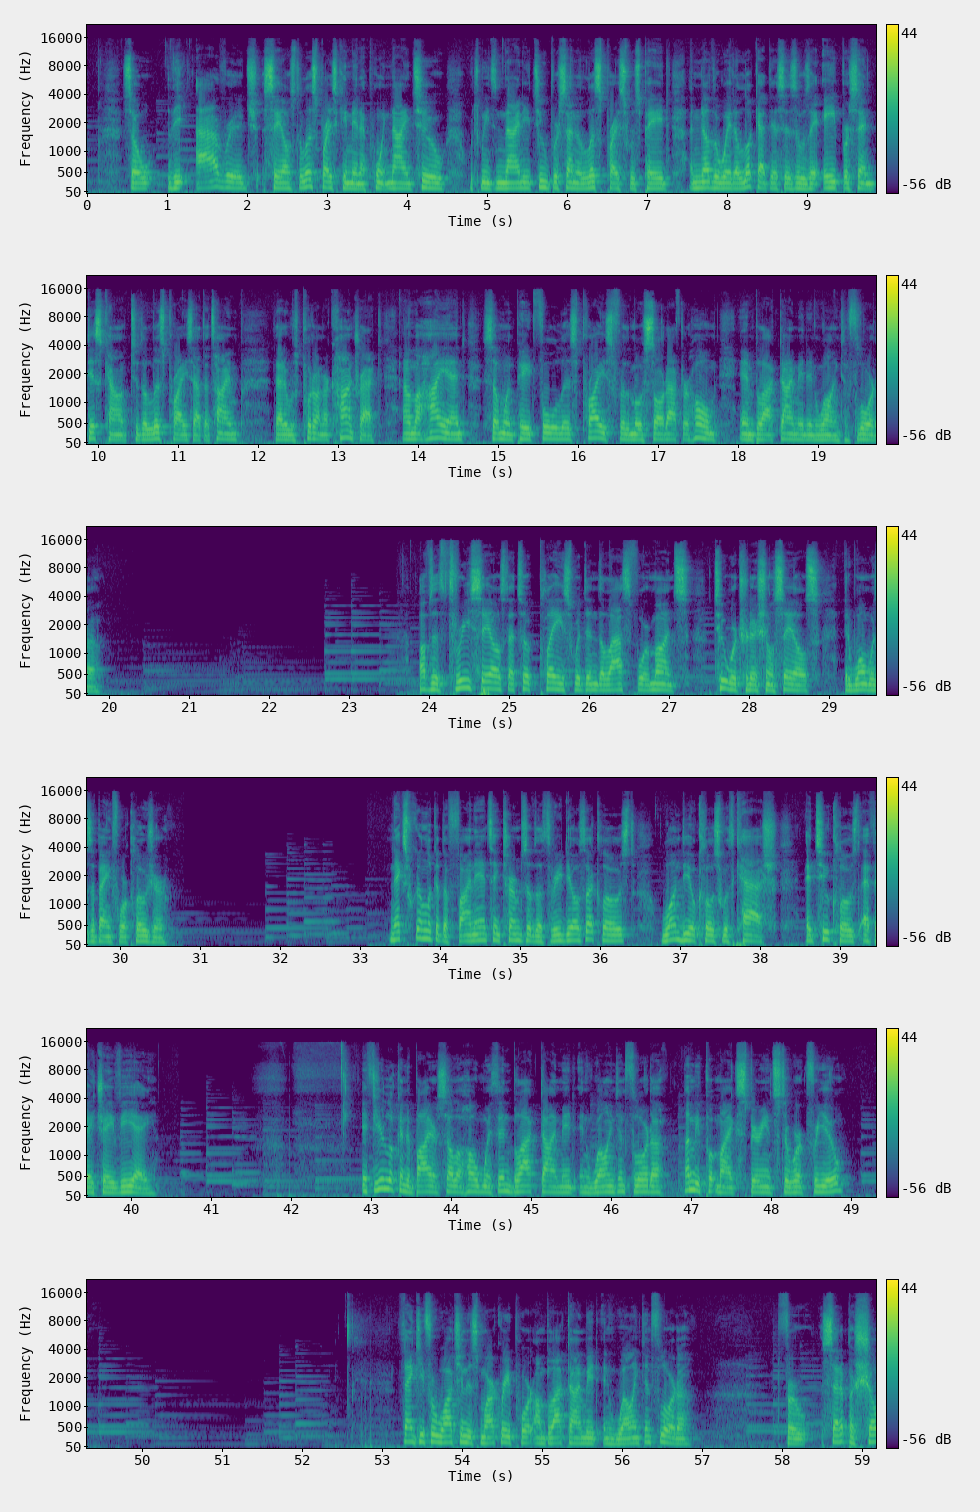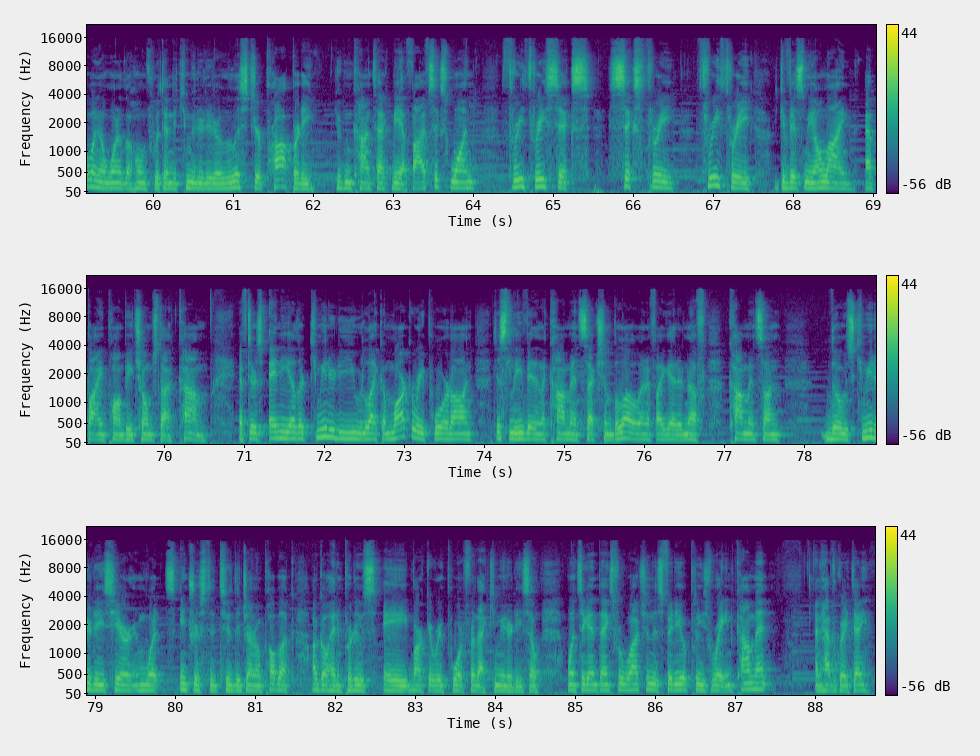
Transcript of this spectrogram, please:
So the average sales to list price came in at 0.92, which means 92% of the list price was paid. Another way to look at this is it was an 8% discount to the list price at the time that it was put on a contract. And on the high end, someone paid full list price for the most sought after home in Black Diamond in Wellington, Florida. Of the three sales that took place within the last four months, two were traditional sales and one was a bank foreclosure. Next, we're going to look at the financing terms of the three deals that closed. One deal closed with cash and two closed FHA VA. If you're looking to buy or sell a home within Black Diamond in Wellington, Florida, let me put my experience to work for you. Thank you for watching this market report on Black Diamond in Wellington, Florida for set up a showing on one of the homes within the community or list your property, you can contact me at 561-336-6333. You can visit me online at buyingpalmbeachhomes.com. If there's any other community you would like a market report on, just leave it in the comment section below. And if I get enough comments on those communities here and what's interested to the general public, I'll go ahead and produce a market report for that community. So once again, thanks for watching this video. Please rate and comment and have a great day.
